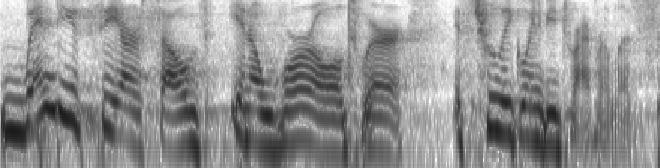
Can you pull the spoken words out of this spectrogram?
When do you see ourselves in a world where it's truly going to be driverless?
